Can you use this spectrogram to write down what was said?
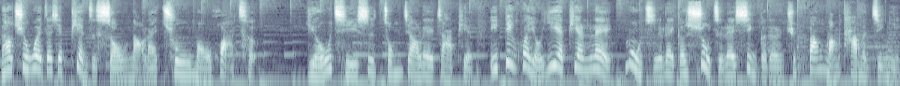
然后去为这些骗子首脑来出谋划策。尤其是宗教类诈骗，一定会有叶片类、木质类跟树脂类性格的人去帮忙他们经营。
